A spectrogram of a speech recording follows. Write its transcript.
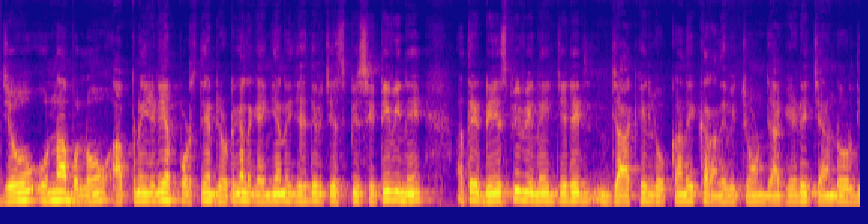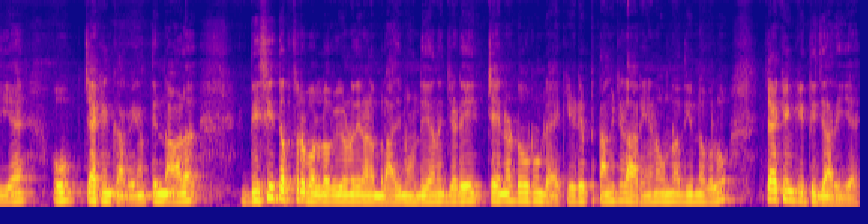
ਜੋ ਉਹਨਾਂ ਵੱਲੋਂ ਆਪਣੀ ਜਿਹੜੀਆਂ ਪੁਲਿਸ ਦੀਆਂ ਡਿਊਟੀਆਂ ਲਗਾਈਆਂ ਨੇ, ਜਿਸ ਦੇ ਵਿੱਚ ਐਸਪੀ ਸਿਟੀ ਵੀ ਨੇ ਅਤੇ ਡੀਐਸਪੀ ਵੀ ਨੇ, ਜਿਹੜੇ ਜਾ ਕੇ ਲੋਕਾਂ ਦੇ ਘਰਾਂ ਦੇ ਵਿੱਚ ਹੁਣ ਜਾ ਕੇ ਜਿਹੜੇ ਚਾਈਨਾ ਦੀ ਹੈ, ਉਹ ਚੈਕਿੰਗ ਕਰ ਰਹੇ ਹਨ ਤੇ ਨਾਲ ਡੀਸੀ ਦਫ਼ਤਰ ਵੱਲੋਂ ਵੀ ਉਹਨਾਂ ਦੇ ਨਾਲ ਮੁਲਾਜ਼ਮ ਹੁੰਦੇ ਹਨ, ਜਿਹੜੇ ਚਾਈਨਾ ਡੋਰ ਨੂੰ ਲੈ ਕੇ ਜਿਹੜੇ ਪਤੰਗ ਚੜਾ ਰਹੇ ਹਨ, ਉਹਨਾਂ ਦੀ ਉਹਨਾਂ ਵੱਲੋਂ ਚੈਕਿੰਗ ਕੀਤੀ ਜਾ ਰਹੀ ਹੈ।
